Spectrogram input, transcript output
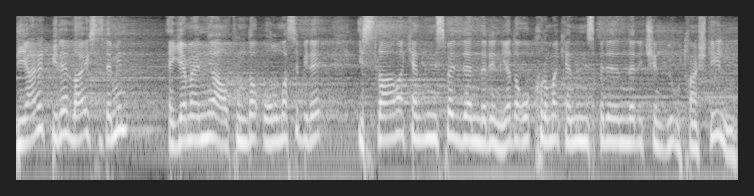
Diyanet bile layık sistemin egemenliği altında olması bile İslam'a kendini nispet edenlerin ya da o kuruma kendini nispet edenler için bir utanç değil mi?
